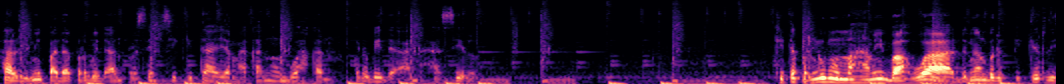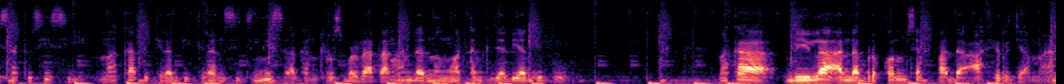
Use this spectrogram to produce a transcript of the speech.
Hal ini pada perbedaan persepsi kita yang akan membuahkan perbedaan hasil. Kita perlu memahami bahwa dengan berpikir di satu sisi, maka pikiran-pikiran sejenis akan terus berdatangan dan menguatkan kejadian itu Maka bila Anda berkonsep pada akhir zaman,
